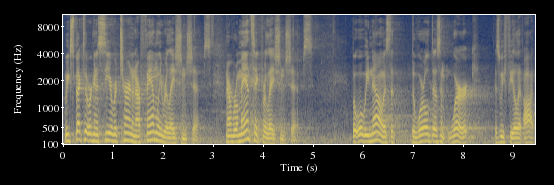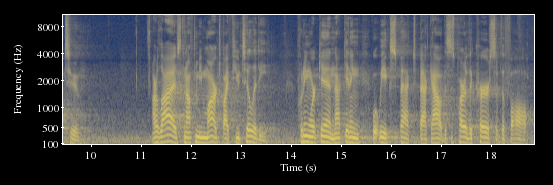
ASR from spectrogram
We expect that we're going to see a return in our family relationships, in our romantic relationships. But what we know is that the world doesn't work as we feel it ought to. Our lives can often be marked by futility putting work in, not getting what we expect back out. This is part of the curse of the fall.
